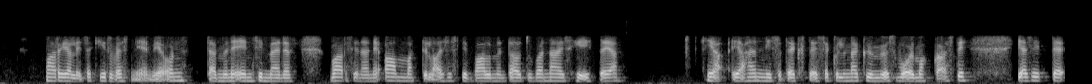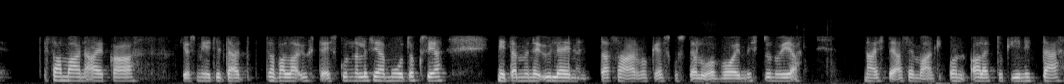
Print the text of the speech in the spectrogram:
Marja-Liisa Kirvesniemi on tämmöinen ensimmäinen varsinainen ammattilaisesti valmentautuva naishiihtäjä. Ja, ja hän niissä teksteissä kyllä näkyy myös voimakkaasti. Ja sitten samaan aikaan, jos mietitään tavallaan yhteiskunnallisia muutoksia, niin tämmöinen yleinen tasa-arvokeskustelu on voimistunut ja naisten asemaan on alettu kiinnittää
